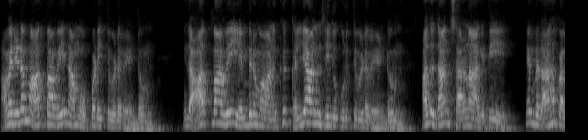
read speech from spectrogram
அவரிடம் ஆத்மாவை நாம் ஒப்படைத்து விட வேண்டும். இந்த ஆத்மாவை எம்பெருமானுக்கு கல்யாணம் செய்து கொடுத்து விட வேண்டும். அதுதான் சரணாகதி என்பதாக பல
